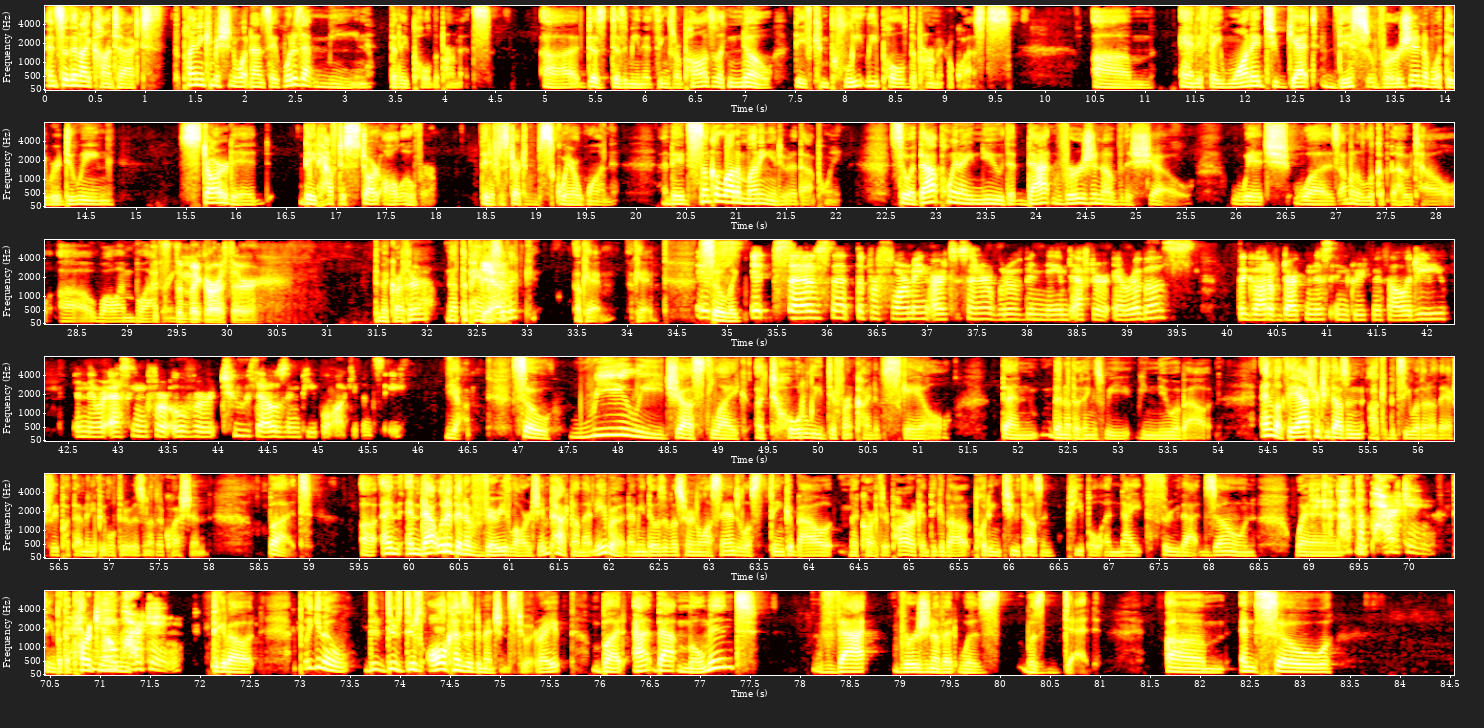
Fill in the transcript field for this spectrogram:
And so then i contact the planning commission and whatnot and say what does that mean that they pulled the permits? Uh, does does it mean that things are paused like no they've completely pulled the permit requests. Um, and if they wanted to get this version of what they were doing started they'd have to start all over they'd have to start from square one and they'd sunk a lot of money into it at that point so at that point i knew that that version of the show which was i'm going to look up the hotel uh, while i'm It's blathering the MacArthur. the macarthur Yeah. not the pan Yeah. pacific okay okay It's, So, like- it says that the Performing Arts Center would have been named after Erebus, the god of darkness in Greek mythology, and they were asking for over 2,000 people occupancy. So really just like a totally different kind of scale than than other things we we knew about and look they asked for 2000 occupancy whether or not they actually put that many people through is another question but uh, and and that would have been a very large impact on that neighborhood. I mean, those of us who are in Los Angeles think about MacArthur Park and think about putting two thousand people a night through that zone. When Think about the parking. think about the parking, No parking. Think about but you know there, there's there's all kinds of dimensions to it right? But at that moment that version of it was was dead. Um and so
